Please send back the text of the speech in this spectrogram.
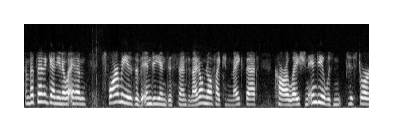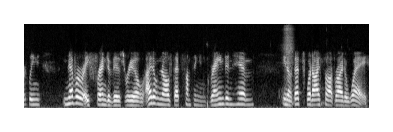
And but then again, you know, um, Swami is of Indian descent, and I don't know if I can make that correlation. India was historically never a friend of Israel. I don't know if that's something ingrained in him. You know, that's what I thought right away.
